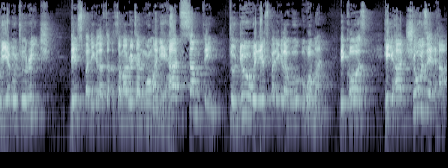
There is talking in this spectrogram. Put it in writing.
be able to reach this particular Samaritan woman. He had something to do with this particular woman because he had chosen her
